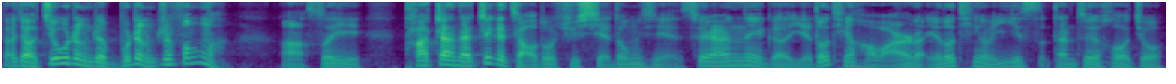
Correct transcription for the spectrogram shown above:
要叫纠正这不正之风嘛，啊，所以他站在这个角度去写东西，虽然那个也都挺好玩的，也都挺有意思，但最后就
